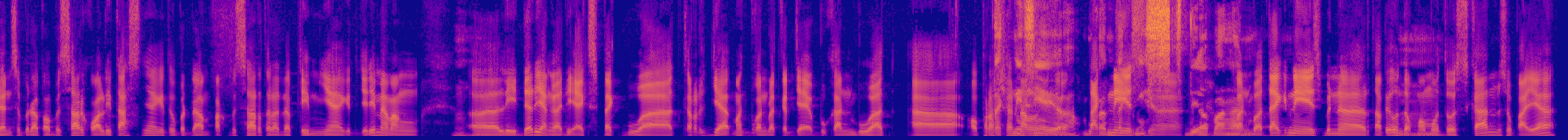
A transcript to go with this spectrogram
dan seberapa besar kualitasnya gitu berdampak besar terhadap timnya gitu. Jadi memang Mhm. eh, leader yang nggak di-expect buat kerja, bukan buat kerja ya, bukan buat eh, operasional teknisnya gitu. ya, bukan teknis, teknis ya. di lapangan. bukan buat teknis bener, tapi untuk Hmm. memutuskan supaya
